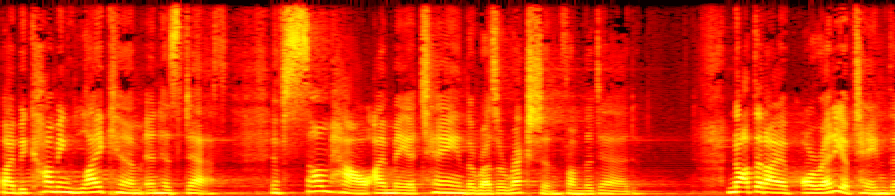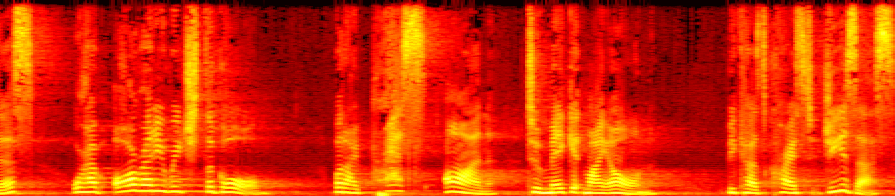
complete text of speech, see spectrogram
by becoming like him in his death if somehow I may attain the resurrection from the dead. Not that I have already obtained this or have already reached the goal, but I press on to make it my own because Christ Jesus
